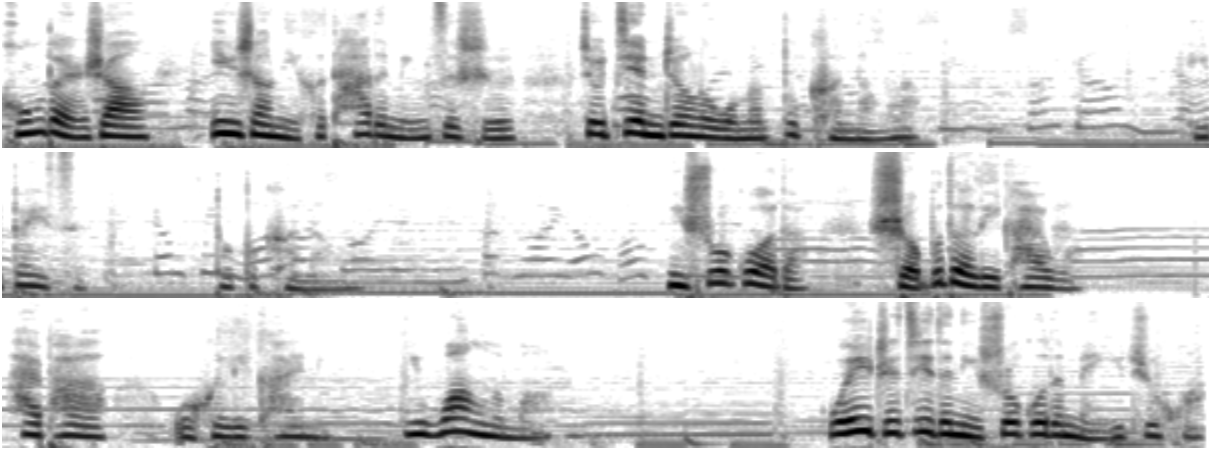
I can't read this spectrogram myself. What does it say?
红本上印上你和他的名字时，就见证了我们不可能了，一辈子都不可能了。你说过的，舍不得离开我，害怕我会离开你，你忘了吗？我一直记得你说过的每一句话。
